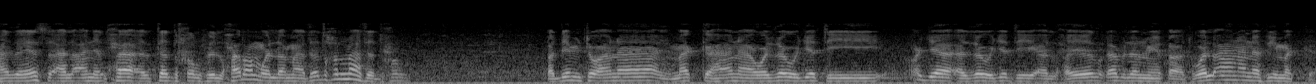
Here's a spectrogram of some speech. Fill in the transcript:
هذا يسأل عن الحائض تدخل في الحرم ولا ما تدخل؟ ما تدخل. قدمت أنا مكة أنا وزوجتي وجاء زوجتي الحيض قبل الميقات والآن أنا في مكة.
